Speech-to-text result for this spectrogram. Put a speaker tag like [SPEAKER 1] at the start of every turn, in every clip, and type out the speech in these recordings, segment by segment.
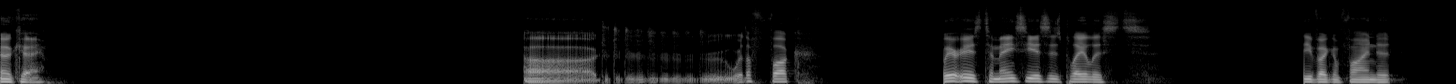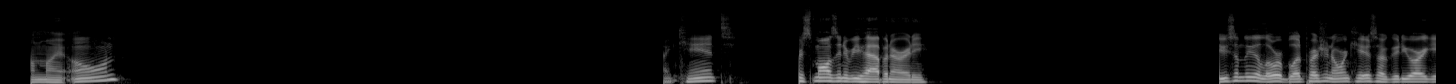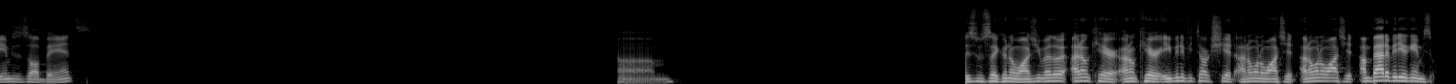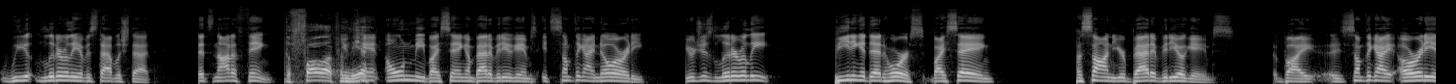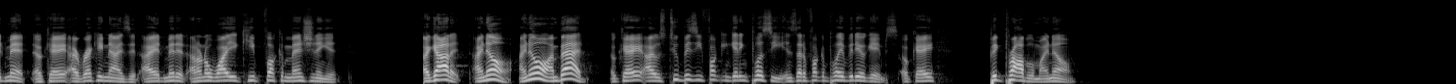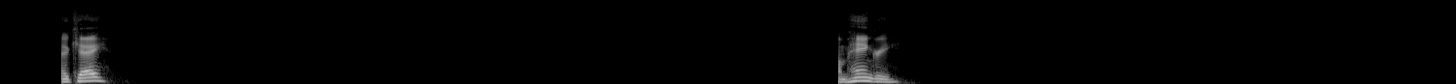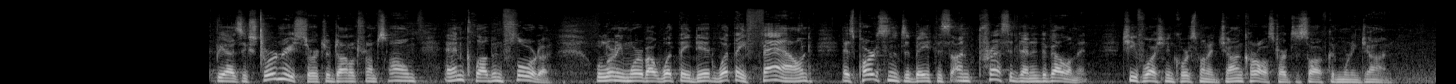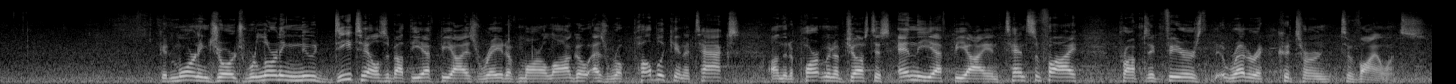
[SPEAKER 1] Okay. Uh, where the fuck? Where is Timasius's playlists? See if I can find it on my own. I can't. Chris Smalls' interview happened already. Do something to lower blood pressure. No one cares how good you are at games. It's all bants. Um. This was like when I'm watching, by the way. I don't care. I don't care. Even if you talk shit, I don't want to watch it. I don't want to watch it. I'm bad at video games. We literally have established that. That's not a thing.
[SPEAKER 2] The fallout from
[SPEAKER 1] you
[SPEAKER 2] the
[SPEAKER 1] can't own me by saying I'm bad at video games. It's something I know already. You're just literally beating a dead horse by saying, Hassan, you're bad at video games. By uh, something I already admit. Okay, I recognize it. I admit it. I don't know why you keep fucking mentioning it. I got it. I know. I know. I'm bad. Okay, I was too busy fucking getting pussy instead of fucking playing video games. Okay, big problem. I know. Okay. I'm hangry.
[SPEAKER 2] FBI's extraordinary search of Donald Trump's home and club in Florida. We're learning more about what they did, what they found, as partisans debate this unprecedented development. Chief Washington correspondent Jon Karl starts us off. Good morning, John.
[SPEAKER 3] Good morning, George. We're learning new details about the FBI's raid of Mar-a-Lago as Republican attacks on the Department of Justice and the FBI intensify, prompting fears that rhetoric could turn to violence.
